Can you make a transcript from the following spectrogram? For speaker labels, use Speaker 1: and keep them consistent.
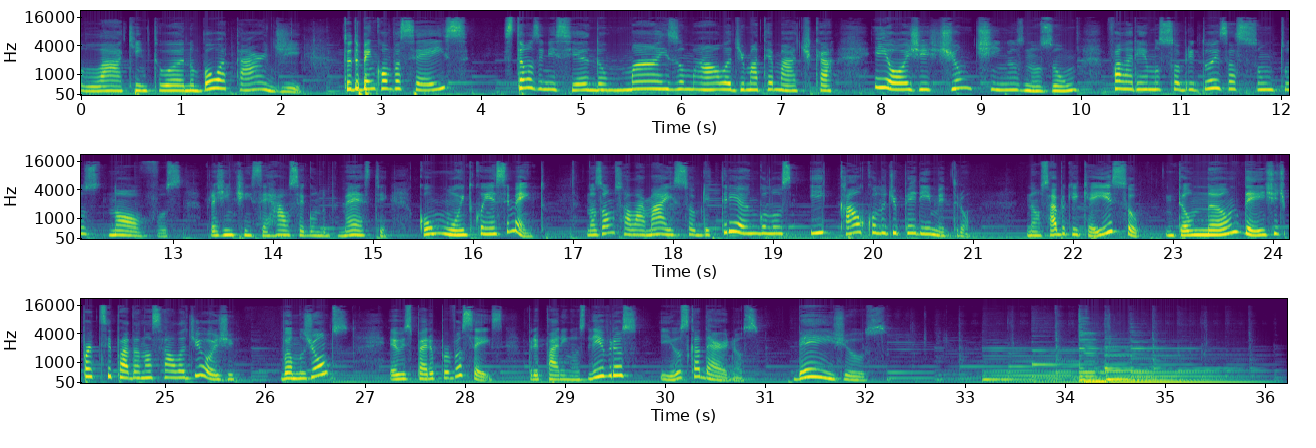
Speaker 1: Olá, quinto ano, boa tarde! Tudo bem com vocês? Estamos iniciando mais uma aula de matemática e hoje, juntinhos no Zoom, falaremos sobre dois assuntos novos para a gente encerrar o segundo bimestre com muito conhecimento. Nós vamos falar mais sobre triângulos e cálculo de perímetro. Não sabe o que é isso? Então não deixe de participar da nossa aula de hoje. Vamos juntos? Eu espero por vocês. Preparem os livros e os cadernos. Beijos!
